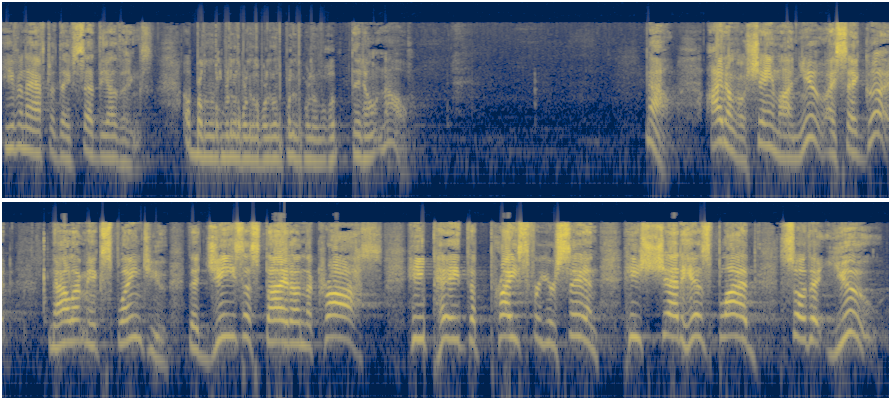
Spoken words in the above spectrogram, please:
even after they've said the other things. They don't know. Now, I don't go, shame on you. I say, good. Now let me explain to you that Jesus died on the cross. He paid the price for your sin. He shed his blood so that you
